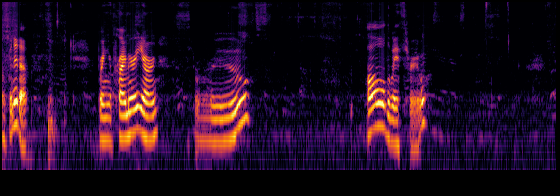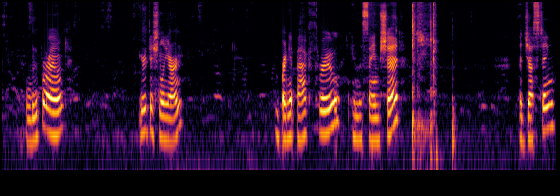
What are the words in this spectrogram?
Open it up. Bring your primary yarn through, all the way through. Loop around your additional yarn. Bring it back through in the same shed, adjusting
